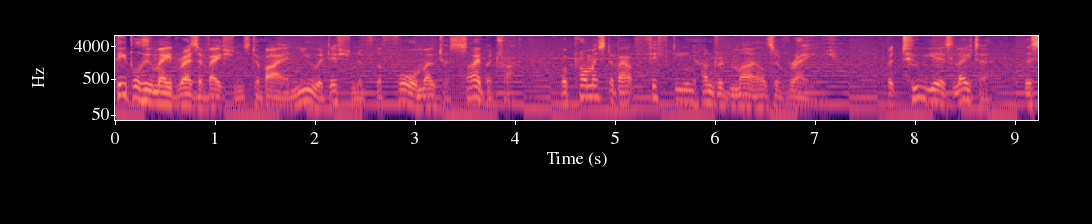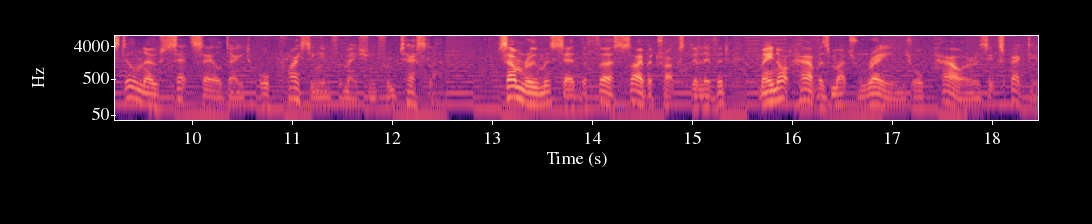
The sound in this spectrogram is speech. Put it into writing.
People who made reservations to buy a new edition of the four-motor Cybertruck were promised about 1,500 miles of range. But two years later, there's still no set sale date or pricing information from Tesla. Some rumors said the first Cybertrucks delivered may not have as much range or power as expected.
